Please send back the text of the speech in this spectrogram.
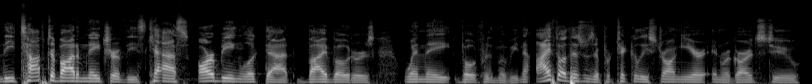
the top to bottom nature of these casts are being looked at by voters when they vote for the movie. Now, I thought this was a particularly strong year in regards to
